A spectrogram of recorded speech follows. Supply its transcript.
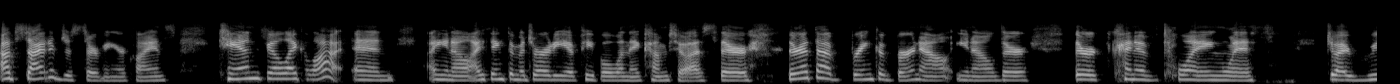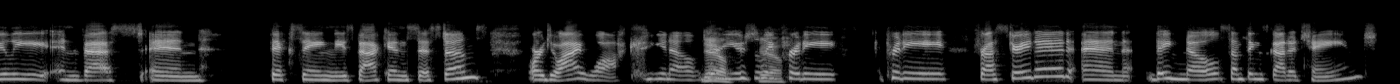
outside of just serving your clients, can feel like a lot and uh, you know i think the majority of people when they come to us they're they're at that brink of burnout you know they're they're kind of toying with do i really invest in fixing these back end systems or do i walk? You know yeah, they're usually yeah. pretty pretty frustrated and they know something's got to change.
